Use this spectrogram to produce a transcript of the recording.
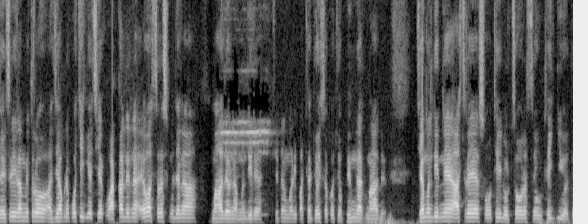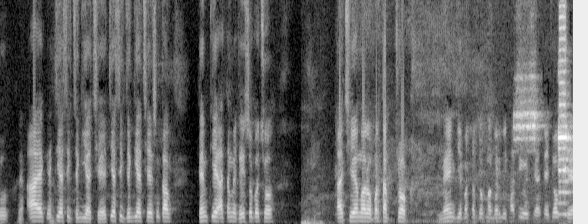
જય શ્રી રામ મિત્રો. આજે આપણે પહોંચી ગયા છીએ વાંકાનેરના એવા સરસ મજાના મહાદેવના મંદિરે જે તમે મારી પાછળ જોઈ શકો છો, ભીમનાથ મહાદેવ. જે મંદિરને આશરે સોથી દોઢસો વર્ષ જેવું થઈ ગયું હતું. અને આ એક ઐતિહાસિક જગ્યા છે. ઐતિહાસિક જગ્યા છે શું કામ? કેમ કે આ તમે જોઈ શકો છો, આ છે અમારો પ્રતાપ ચોક. મેઇન જે પ્રતાપ ચોકમાં ગરબી થતી હોય છે, તે ચોક છે.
